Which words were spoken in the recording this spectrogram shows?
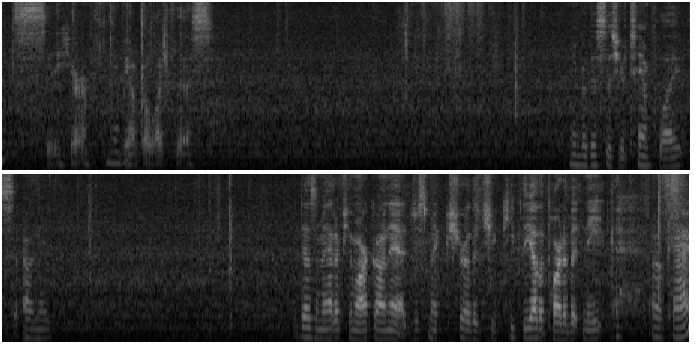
let's see here. Maybe I'll go like this. Remember this is your template it, it doesn't matter if you mark on it, just make sure that you keep the other part of it neat. Okay.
